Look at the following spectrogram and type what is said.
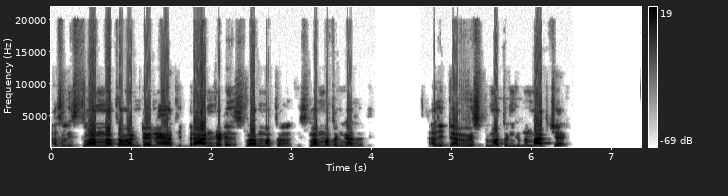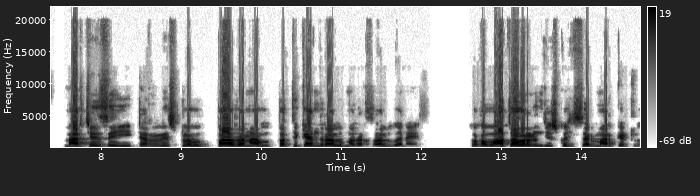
అసలు ఇస్లాం మతం అంటేనే అది బ్రాండెడ్ ఇస్లాం మతం ఇస్లాం మతం కాదు అది. అది టెర్రరిస్ట్ మతం కింద మార్చారు. మార్చేసి టెర్రరిస్టుల ఉత్పాదన ఉత్పత్తి కేంద్రాలు మదర్సాలు అనే ఒక వాతావరణం తీసుకొచ్చేసారు మార్కెట్లో.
